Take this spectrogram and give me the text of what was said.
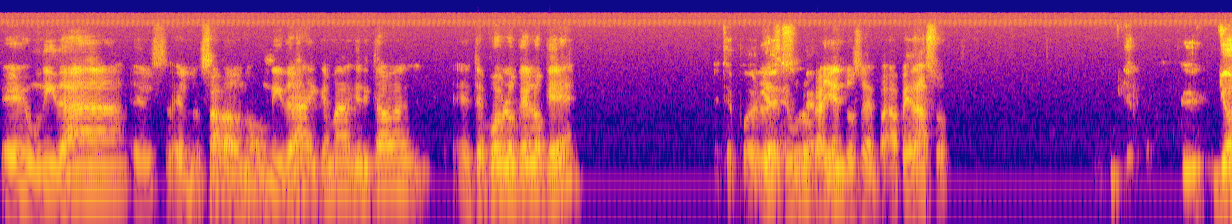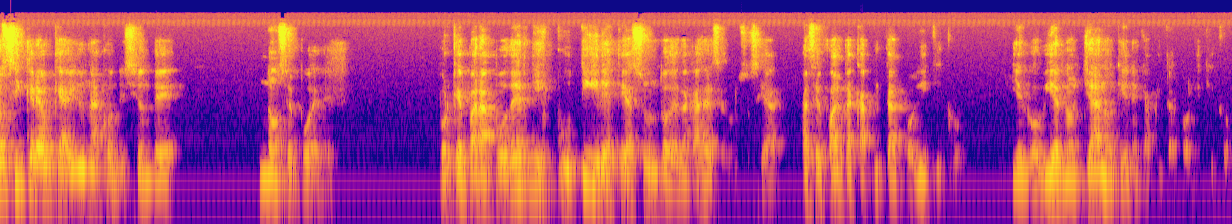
eh, unidad el, el sábado, ¿no? Unidad, ¿y qué más gritaban? Este pueblo, ¿qué es lo que es? Este pueblo. Y el seguro cayéndose a pedazos. Yo sí creo que hay una condición de no se puede. Porque para poder discutir este asunto de la Caja de Seguro Social hace falta capital político y el gobierno ya no tiene capital político.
